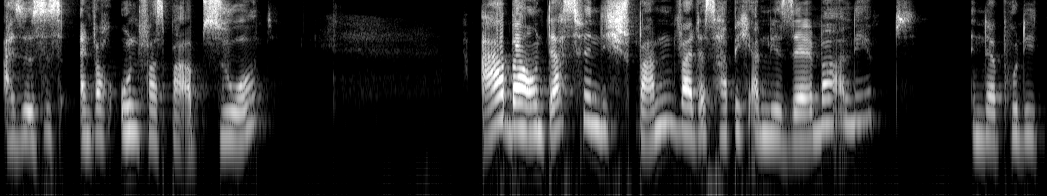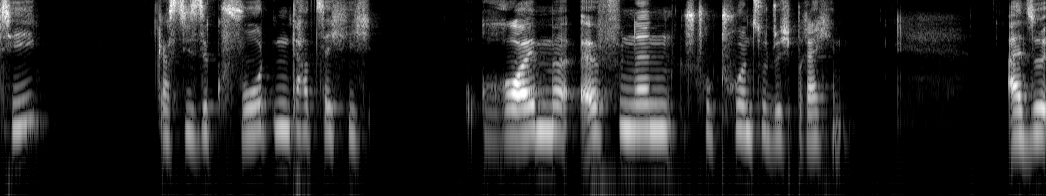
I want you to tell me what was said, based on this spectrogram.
also es ist einfach unfassbar absurd. Aber, und das finde ich spannend, weil das habe ich an mir selber erlebt, in der Politik, dass diese Quoten tatsächlich Räume öffnen, Strukturen zu durchbrechen. Also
